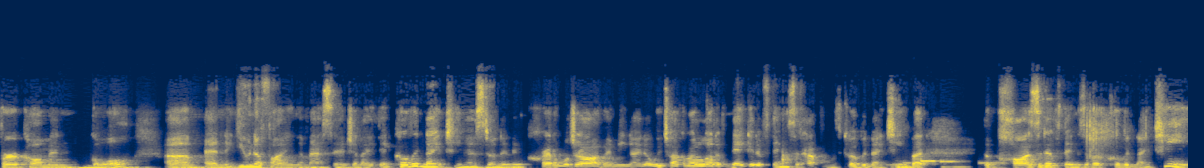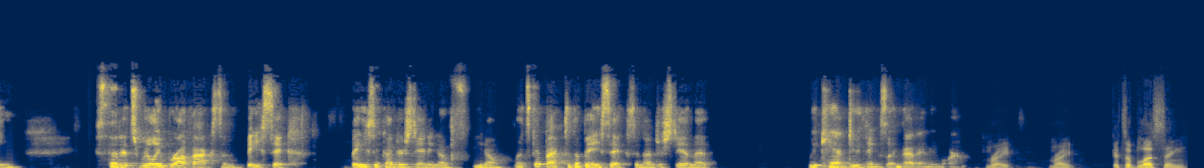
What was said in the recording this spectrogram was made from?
for a common goal um, and unifying the message. And I think COVID 19 has done an incredible job. I mean, I know we talk about a lot of negative things that happen with COVID 19, but the positive things about COVID 19 is that it's really brought back some basic basic understanding of you know let's get back to the basics and understand that we can't do things like that anymore. Right, right. It's a blessing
